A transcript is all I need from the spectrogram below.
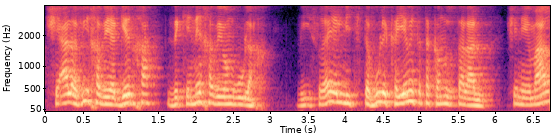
שעל אביך ויגדך זקניך ויאמרו לך. וישראל נצטוו לקיים את התקנות הללו, שנאמר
